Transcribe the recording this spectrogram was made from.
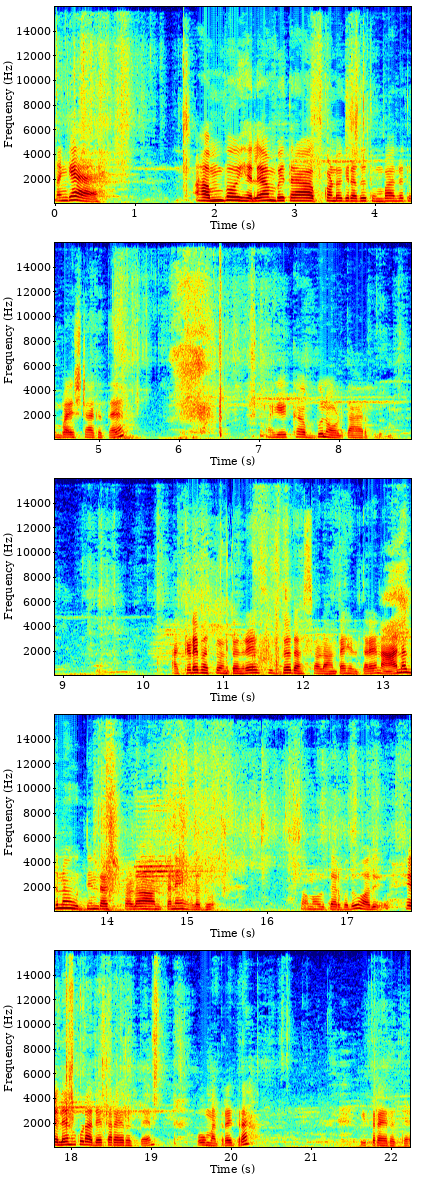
ನನಗೆ ಅಂಬು ಎಲೆ ಅಂಬು ಈ ಥರ ಹಬ್ಕೊಂಡೋಗಿರೋದು ತುಂಬ ಅಂದರೆ ತುಂಬ ಇಷ್ಟ ಆಗುತ್ತೆ. ಹಾಗೆ ಕಬ್ಬು ನೋಡ್ತಾ ಇರ್ಬೋದು ಆ ಕಡೆ ಬತ್ತು ಅಂತಂದರೆ ಶುದ್ಧ ದಾಸವಾಳ ಅಂತ ಹೇಳ್ತಾರೆ. ನಾನು ಅದನ್ನು ಉದ್ದಿನ ದಾಸವಾಳ ಅಂತಲೇ ಹೇಳೋದು. ಸೊ ನೋಡ್ತಾ ಇರ್ಬೋದು. ಅದು ಎಲೆನೂ ಕೂಡ ಅದೇ ಥರ ಇರುತ್ತೆ. ಹೂ ಮಾತ್ರ ಈ ಥರ ಈ ಥರ ಇರುತ್ತೆ.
